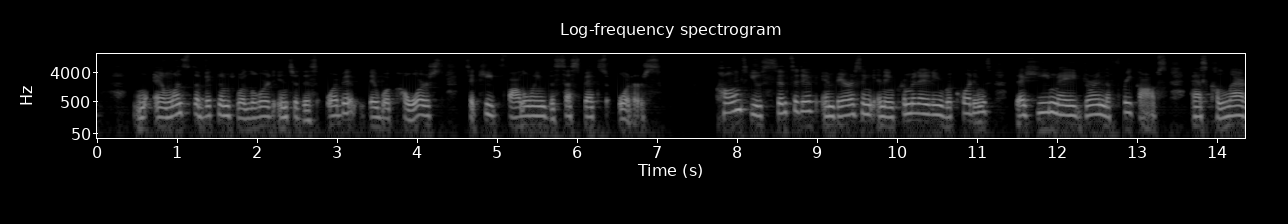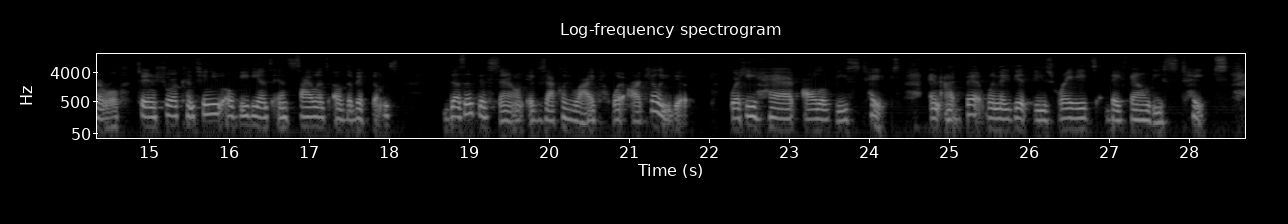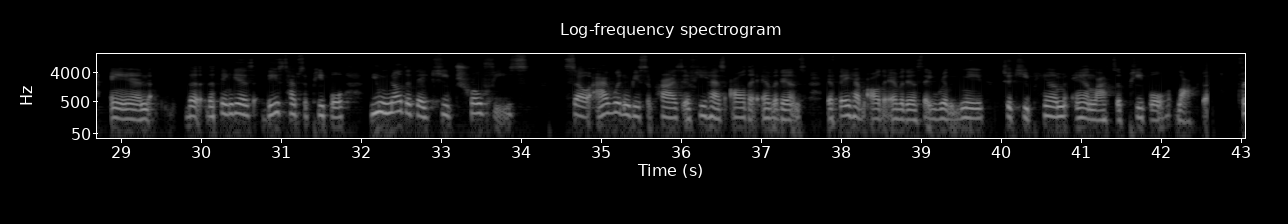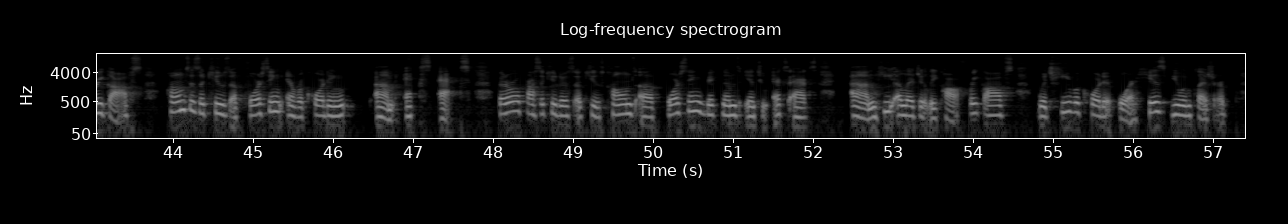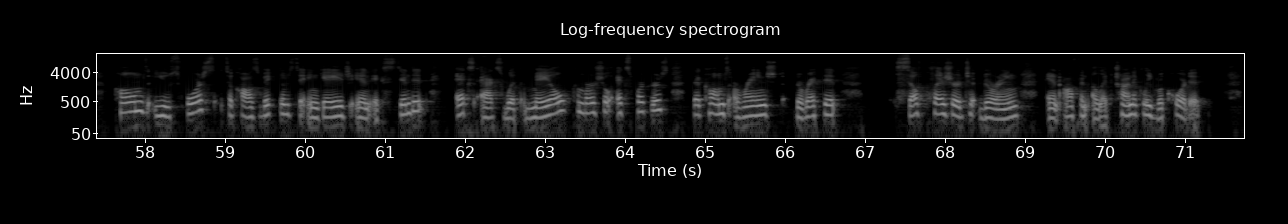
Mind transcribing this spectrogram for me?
And once the victims were lured into this orbit, they were coerced to keep following the suspect's orders. Combs used sensitive, embarrassing, and incriminating recordings that he made during the freak offs as collateral to ensure continued obedience and silence of the victims. Doesn't this sound exactly like what R. Kelly did? Where he had all of these tapes. And I bet when they did these raids, they found these tapes. And the, the thing is, these types of people, you know that they keep trophies so I wouldn't be surprised if he has all the evidence, if they have all the evidence they really need to keep him and lots of people locked up. Freak offs. Combs is accused of forcing and recording um, X acts. Federal prosecutors accuse Combs of forcing victims into X acts um, he allegedly called freak offs, which he recorded for his viewing pleasure. Combs used force to cause victims to engage in extended X acts with male commercial ex workers that Combs arranged, directed, self pleasured during, and often electronically recorded.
